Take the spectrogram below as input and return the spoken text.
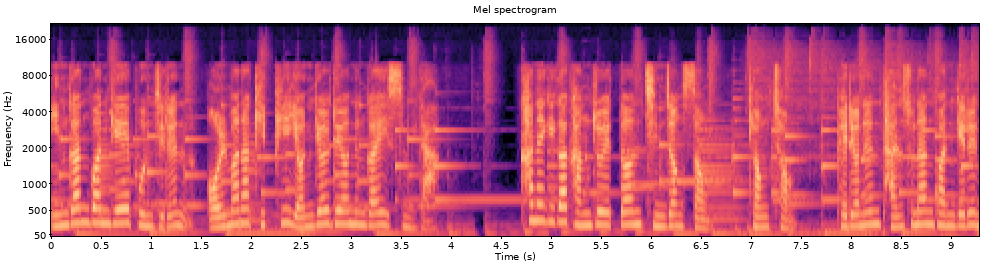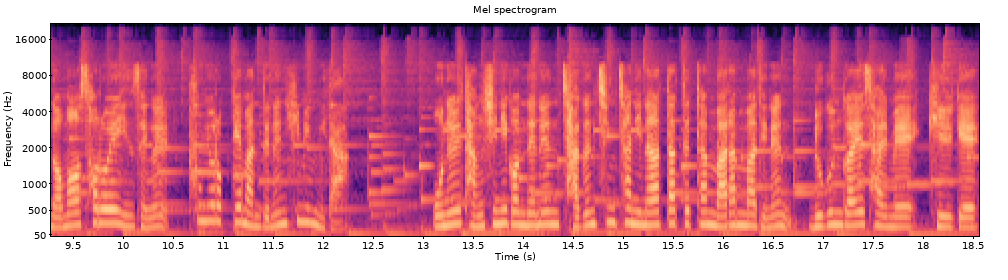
인간관계의 본질은 얼마나 깊이 연결되었는가에 있습니다. 카네기가 강조했던 진정성, 경청, 배려는 단순한 관계를 넘어 서로의 인생을 풍요롭게 만드는 힘입니다. 오늘 당신이 건네는 작은 칭찬이나 따뜻한 말 한마디는 누군가의 삶에 길게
